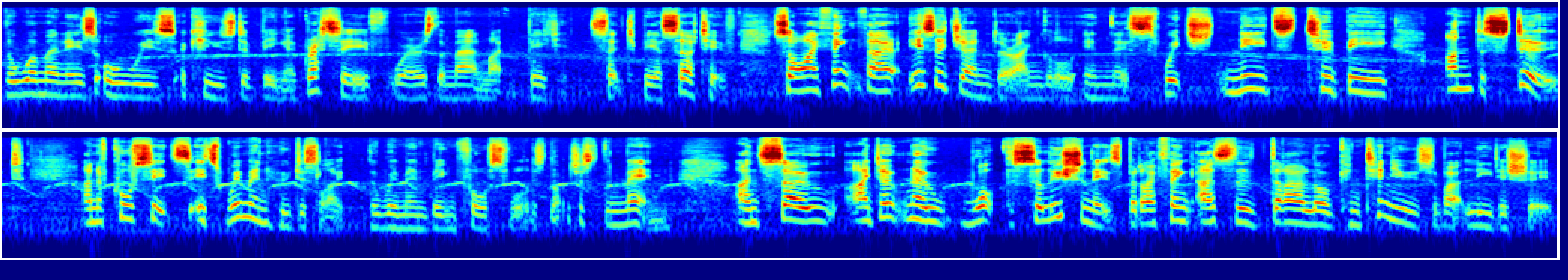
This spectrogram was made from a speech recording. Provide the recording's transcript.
the woman is always accused of being aggressive, whereas the man might be said to be assertive. So I think there is a gender angle in this which needs to be understood. And of course, it's, it's women who dislike the women being forceful, it's not just the men. And so I don't know what the solution is, but I think as the dialogue continues about leadership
